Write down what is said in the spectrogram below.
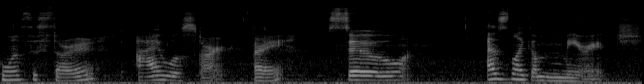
Who wants to start? I will start. All right. So, as like a marriage,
